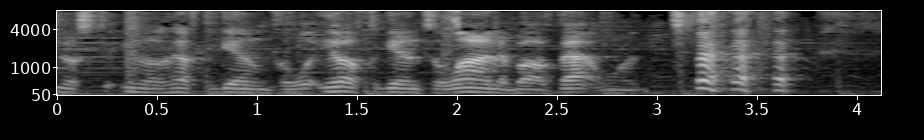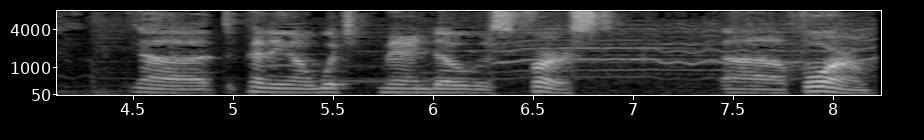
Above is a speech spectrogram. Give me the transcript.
you know st- you know have to get into he'll have to get into line about that one, uh, depending on which Mando is first uh, for him.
